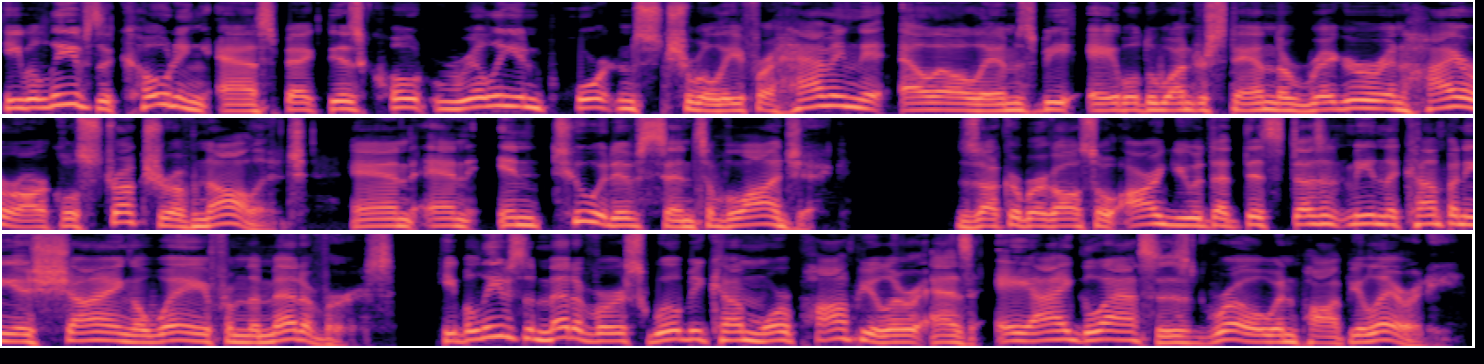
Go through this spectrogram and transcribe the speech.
He believes the coding aspect is, quote, really important structurally for having the LLMs be able to understand the rigor and hierarchical structure of knowledge and an intuitive sense of logic. Zuckerberg also argued that this doesn't mean the company is shying away from the metaverse. He believes the metaverse will become more popular as AI glasses grow in popularity.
